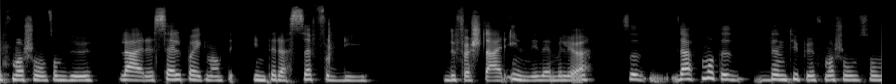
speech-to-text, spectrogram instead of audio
informasjon som du lærer selv på egen interesse fordi du først er inne i det miljøet. Så det er på en måte den type informasjon som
